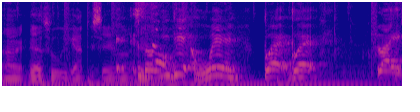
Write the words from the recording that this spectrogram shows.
All right, that's what we got to say about. So he didn't win, but but like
